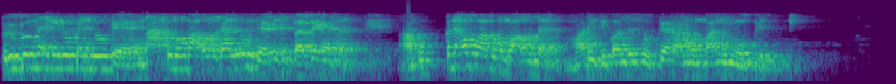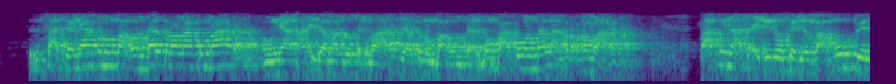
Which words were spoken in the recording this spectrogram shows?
Berhubung saiki Rugen juga, nah aku numpak ontel itu dari sebabnya ngeten. Aku kena apa aku numpak ontel? Mari dikonco juga ra numpangi mobil. Sajane aku numpak ontel karena aku melarat. Nyatane zaman dosen melarat ya aku numpak ontel. Numpak ontel lah karena melarat. Tapi nak saiki Ruhin numpak mobil,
